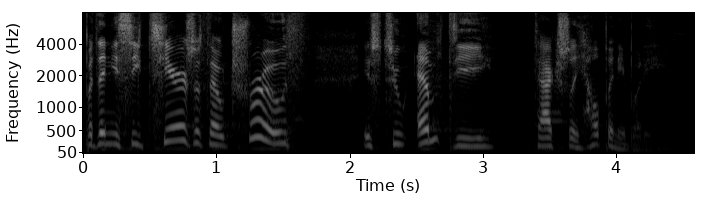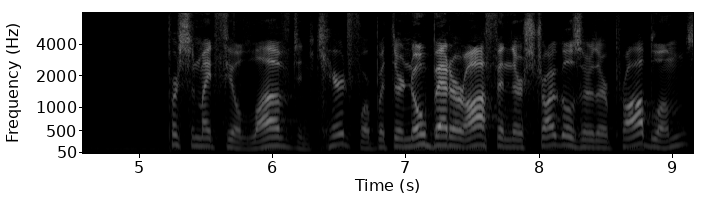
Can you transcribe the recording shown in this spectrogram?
But then you see, tears without truth is too empty to actually help anybody. A person might feel loved and cared for, but they're no better off in their struggles or their problems.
